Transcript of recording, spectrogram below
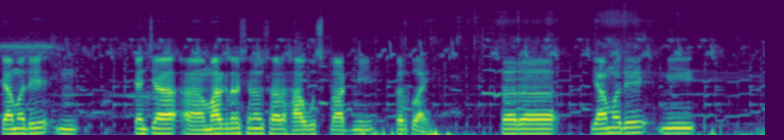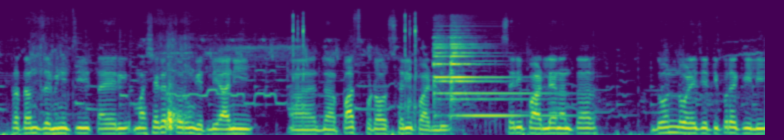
त्यामध्ये त्यांच्या मार्गदर्शनानुसार हा ऊस प्लॉट मी करतो आहे. तर यामध्ये मी प्रथम जमिनीची तयारी मशागत करून घेतली आणि द- पाच फुटावर सरी पाडली. सरी पाडल्यानंतर दोन डोळ्याचे टिपरं केली.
